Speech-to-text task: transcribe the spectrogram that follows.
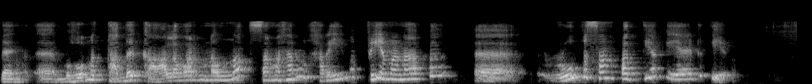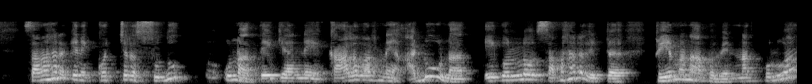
දැන් බොහොම තද කාල වර්ණ වුණත් සමහරු හරීම ප්‍රියමනාප රූප සම්පත්තියක් ඒ ඇයට තියෙනවා. සමහර කෙනෙක් කොච්චර සුදු වුණත් ඒ කියන්නේ කාල වර්ණය අඩු වුණත් ඒගොල්ලෝ සමහර විට ප්‍රියමනාප වෙන්නත් පුළුවන්.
